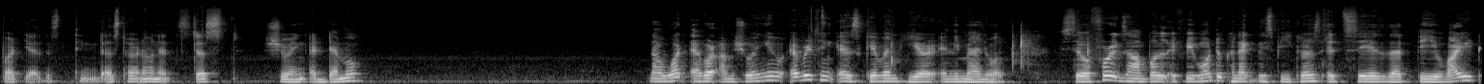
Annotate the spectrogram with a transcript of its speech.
But yeah, this thing does turn on. It's just showing a demo. Now, whatever I'm showing you, everything is given here in the manual. So for example, if we want to connect the speakers, it says that the white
